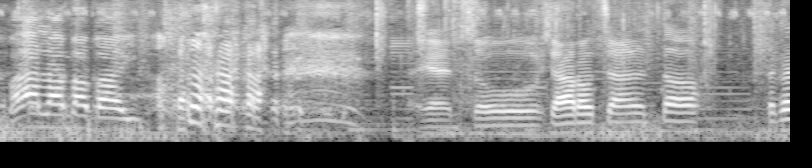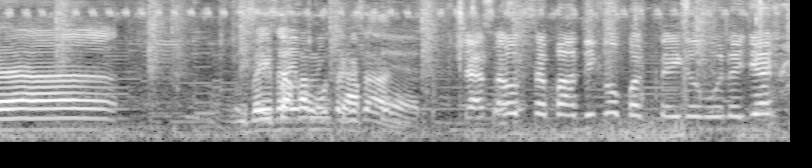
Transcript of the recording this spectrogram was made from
Bahala, bye-bye. Ayan, so shoutout sa ano to. Taga iba-iba kaming mo, taga saan? captain. Shout out sa body ko, pagtay ka muna dyan.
